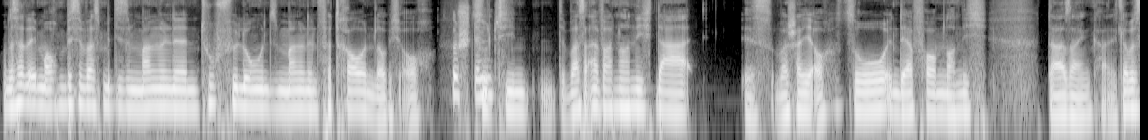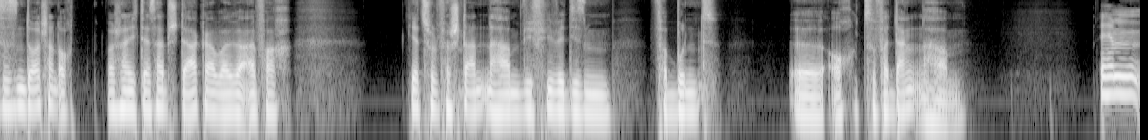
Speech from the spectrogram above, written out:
und das hat eben auch ein bisschen was mit diesem mangelnden Tuchfühlung und diesem mangelnden Vertrauen, glaube ich, auch Bestimmt. zu tun, was einfach noch nicht da ist. Wahrscheinlich auch so in der Form noch nicht da sein kann. Ich glaube, es ist in Deutschland auch wahrscheinlich deshalb stärker, weil wir einfach jetzt schon verstanden haben, wie viel wir diesem Verbund äh, auch zu verdanken haben? Ähm,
